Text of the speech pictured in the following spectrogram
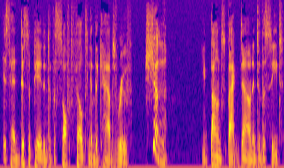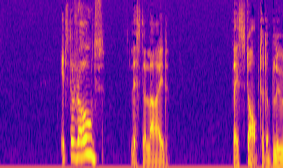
His head disappeared into the soft felting of the cab's roof. Shun! He bounced back down into the seat. It's the roads, Lister lied. They stopped at a blue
